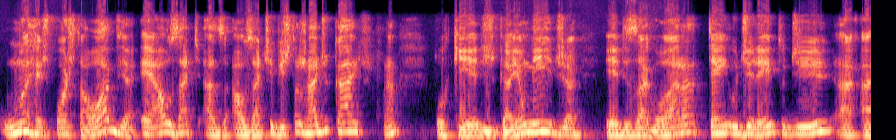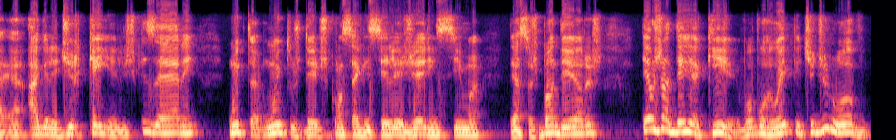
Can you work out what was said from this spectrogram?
uma resposta óbvia é aos, at, aos ativistas radicais, né? porque eles ganham mídia, eles agora têm o direito de a, a, a agredir quem eles quiserem, Muita, muitos deles conseguem se eleger em cima dessas bandeiras. Eu já dei aqui, vou, vou repetir de novo,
